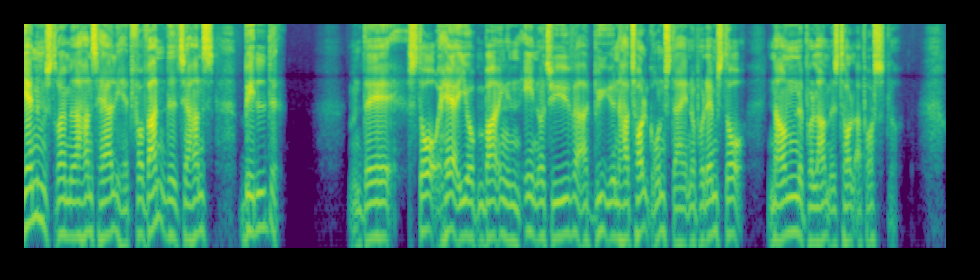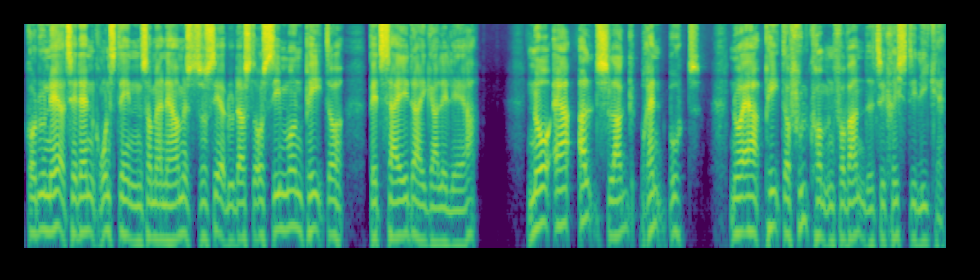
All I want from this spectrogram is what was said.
gennemstrømmet af hans herlighed, forvandlet til hans bilde. Det står her i åbenbaringen 21, at byen har 12 grundsten, og på dem står navnene på lammets 12 apostler. Går du nær til den grundstenen, som er nærmest, så ser du, der står Simon Peter, Bethsaida i Galilea. Nå er alt slag brændt bort. Nå er Peter fuldkommen forvandlet til Kristi likhed.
